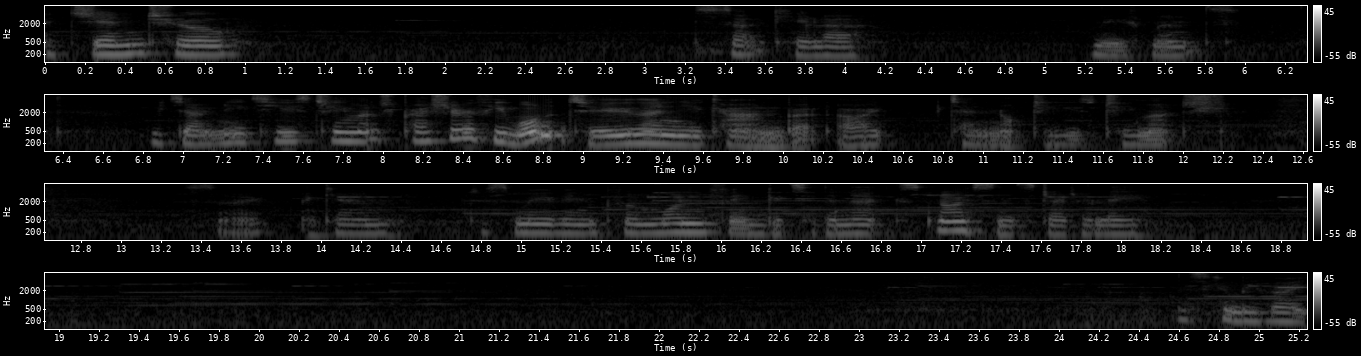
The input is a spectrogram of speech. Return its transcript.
a gentle circular movement. You don't need to use too much pressure. If you want to, then you can, but I tend not to use too much. So again, just moving from one finger to the next, nice and steadily. This can be very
